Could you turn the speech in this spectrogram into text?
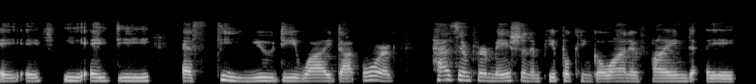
A H E A D S T U D Y.org, has information, and people can go on and find a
